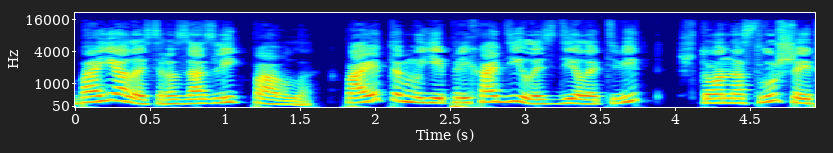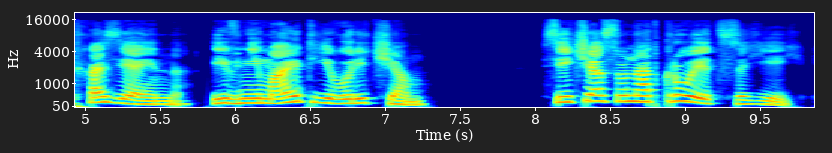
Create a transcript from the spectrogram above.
Боялась разозлить Павла. Поэтому ей приходилось делать вид, что она слушает хозяина и внимает его речам. Сейчас он откроется ей,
